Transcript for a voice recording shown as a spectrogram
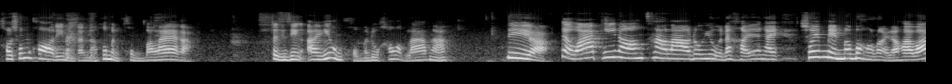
เขาชุ่มคอดีเหมือนกันนะคือเหมือนขมตอนแรกอะแต่จริงๆอะไรที่ขมๆมาดูเข้ากับลาบนะดีอะแต่ว่าพี่น้องชาวลาวดูอยู่นะคะ ยังไงช่วยเมนมาบอกหน่อยนะคะว่า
